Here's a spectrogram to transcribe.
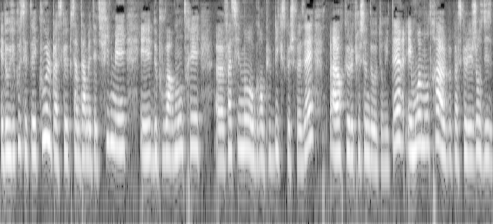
Et donc, du coup, c'était cool parce que ça me permettait de filmer et de pouvoir montrer euh, facilement au grand public ce que je faisais. Alors que le crescendo autoritaire est moins montrable parce que les gens se disent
